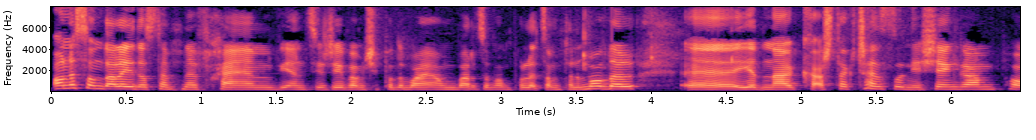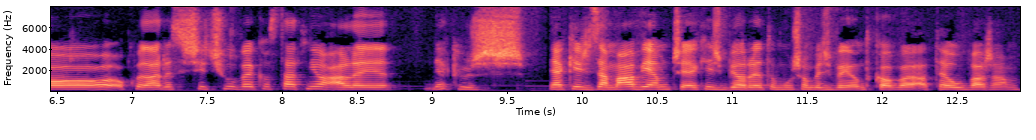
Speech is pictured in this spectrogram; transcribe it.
one są dalej dostępne w H&M, więc jeżeli Wam się podobają, bardzo Wam polecam ten model. E, jednak aż tak często nie sięgam po okulary z sieciówek ostatnio, ale jak już jakieś zamawiam, czy jakieś biorę, to muszą być wyjątkowe, a te uważam,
